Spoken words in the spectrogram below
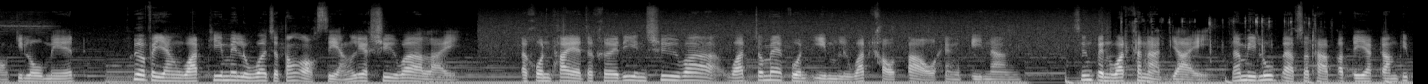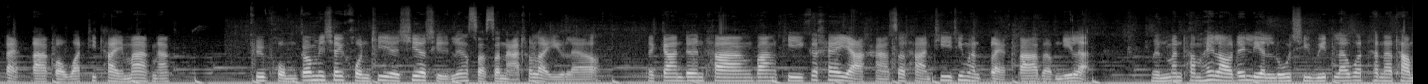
2 กิโลเมตร เพื่อไปยังวัดที่ไม่รู้ว่าจะต้องออกเสียงเรียกชื่อว่าอะไร แต่คนไทยอาจจะเคยได้ยินชื่อว่าวัดเจ้าแม่กวนอิม หรือวัดเขาเต่าแห่งปีนัง ซึ่งเป็นวัดขนาดใหญ่ และมีรูปแบบสถาปัตยกรรมที่แปลกตากว่าวัดที่ไทยมากนัก คือผมก็ไม่ใช่คนที่จะเชื่อถือเรื่องศาสนาเท่าไหร่อยู่แล้ว แต่การเดินทางบางทีก็แค่อยากหาสถานที่ที่มันแปลกตาแบบนี้แหละ เหมือนมันทำให้เราได้เรียนรู้ชีวิตและวัฒนธรรม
